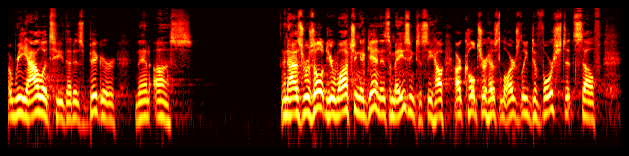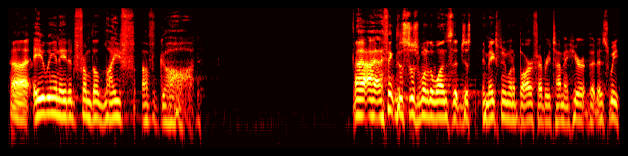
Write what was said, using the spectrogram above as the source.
a reality that is bigger than us. And as a result, you're watching again, it's amazing to see how our culture has largely divorced itself, uh, alienated from the life of God. I, I, think this is one of the ones that just it makes me want to barf every time I hear it. But as we,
